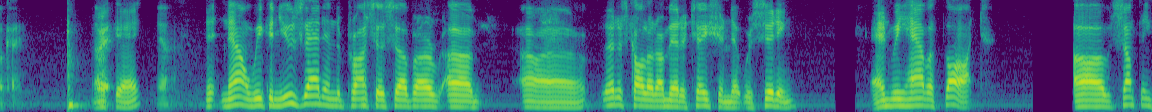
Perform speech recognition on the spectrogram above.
Okay. All right. okay. Yeah. Now we can use that in the process of our, uh, uh, let us call it our meditation that we're sitting, and we have a thought of something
